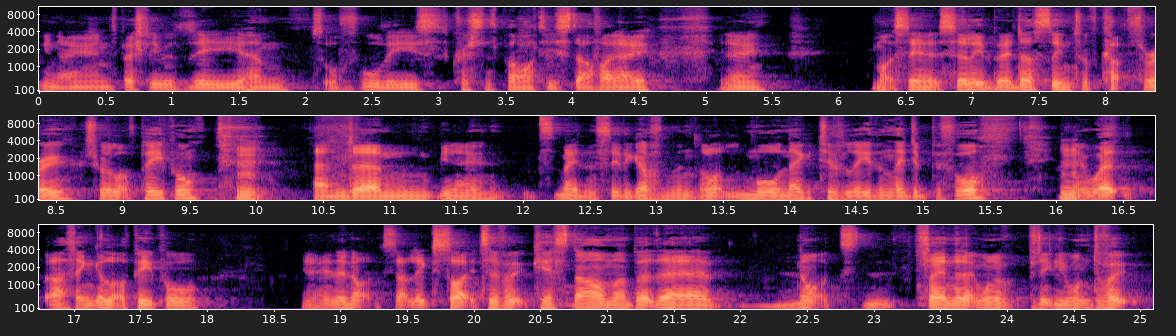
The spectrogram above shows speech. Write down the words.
you know, and especially with the um, sort of all these Christmas party stuff. I know, you know, you might seem it silly, but it does seem to have cut through to a lot of people, and um, you know, it's made them see the government a lot more negatively than they did before. You know, where I think a lot of people you know, they're not exactly excited to vote Keir Starmer, but they're not saying they don't want to particularly want to vote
